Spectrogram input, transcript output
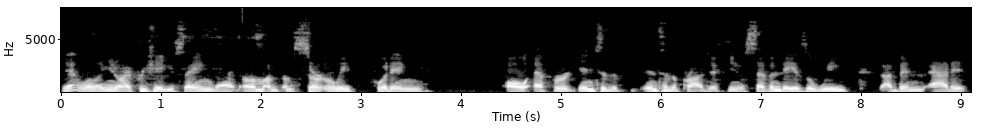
Yeah, well, you know, I appreciate you saying that. Um, I'm, I'm certainly putting all effort into the into the project. You know, seven days a week. I've been at it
